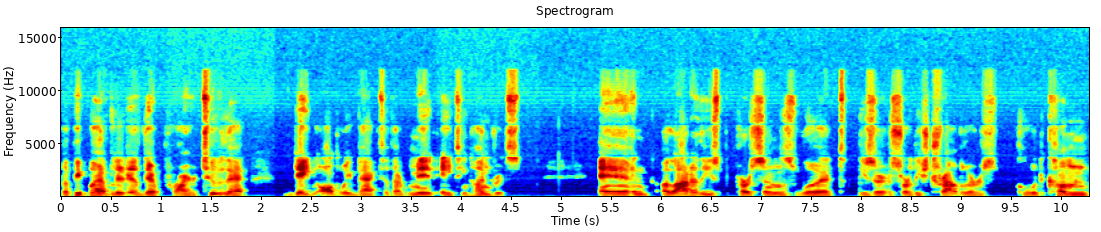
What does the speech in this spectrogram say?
but people have lived there prior to that, dating all the way back to the mid 1800s. And a lot of these persons would, these are sort of these travelers who would come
